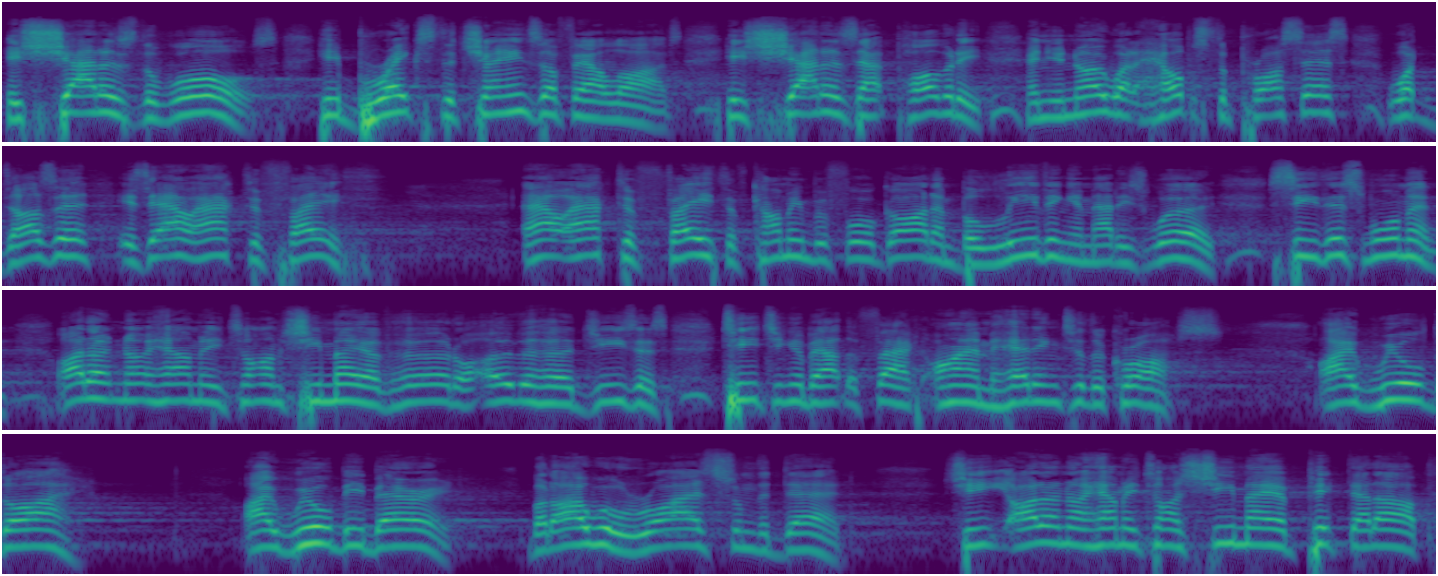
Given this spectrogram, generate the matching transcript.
He shatters the walls. He breaks the chains off our lives. He shatters that poverty. And you know what helps the process? What does it? Is our act of faith. Our act of faith of coming before God and believing Him at His word. See, this woman, I don't know how many times she may have heard or overheard Jesus teaching about the fact I am heading to the cross. I will die. I will be buried, but I will rise from the dead. She, I don't know how many times she may have picked that up,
